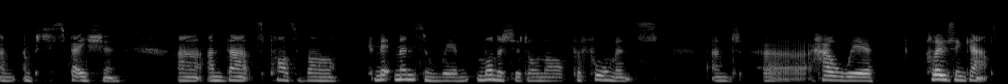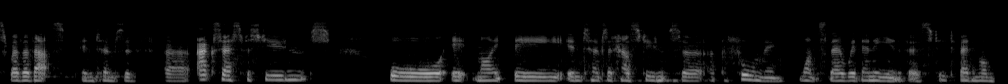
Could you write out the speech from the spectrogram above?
and, and participation. Uh, and that's part of our commitment, and we're monitored on our performance and uh, how we're closing gaps, whether that's in terms of uh, access for students, or it might be in terms of how students are, are performing once they're within a university, depending on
